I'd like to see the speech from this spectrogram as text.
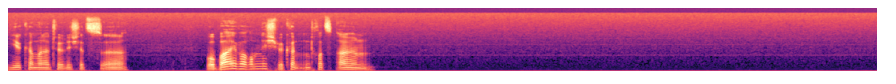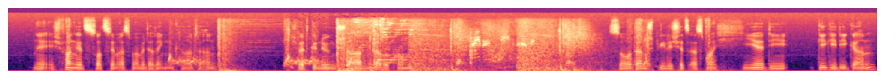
hier können wir natürlich jetzt... Äh, wobei, warum nicht? Wir könnten trotz allem... Ne, ich fange jetzt trotzdem erstmal mit der Ringenkarte an. Ich werde genügend Schaden da bekommen. So, dann spiele ich jetzt erstmal hier die Gigidi Gun.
